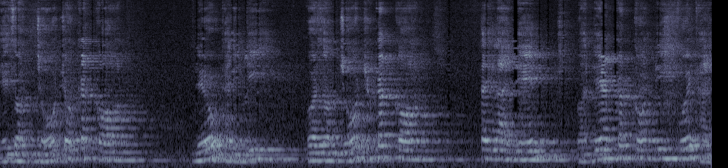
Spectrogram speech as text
để dọn chỗ cho các con. Nếu Thầy đi và dọn chỗ cho các con, Thầy lại đến và đem các con đi với Thầy.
